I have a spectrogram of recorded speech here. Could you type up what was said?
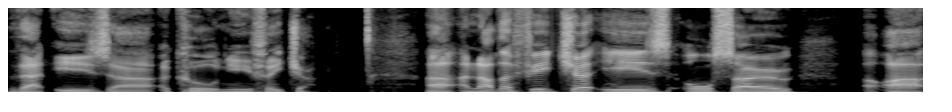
That is uh, a cool new feature. Uh, another feature is also uh,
